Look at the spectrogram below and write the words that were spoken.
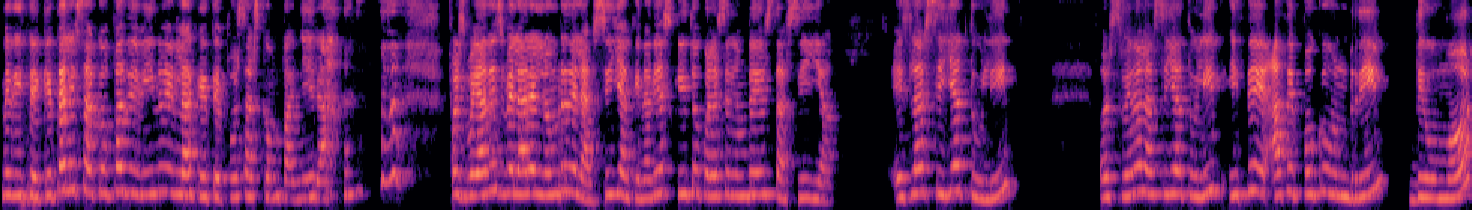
me dice, ¿qué tal esa copa de vino en la que te posas, compañera? pues voy a desvelar el nombre de la silla, que nadie ha escrito cuál es el nombre de esta silla. Es la silla Tulip. ¿Os suena la silla Tulip? Hice hace poco un reel de humor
